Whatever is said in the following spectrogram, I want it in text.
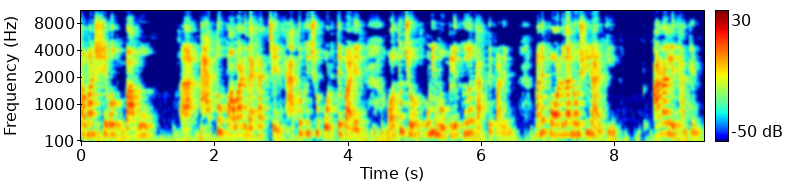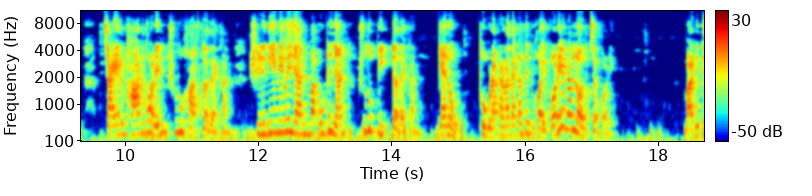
সমাজসেবক বাবু এত পাওয়ার দেখাচ্ছেন, এত কিছু করতে পারেন, অথচ উনি মুখ লুকিয়েও থাকতে পারেন। মানে পর্দানসীন আর কি, আড়ালে থাকেন। চায়ের ভার ধরেন, শুধু হাতটা দেখান। সিঁড়ি দিয়ে নেমে যান বা উঠে যান, শুধু পিঠটা দেখান। কেন? থোবড়াখানা দেখাতে ভয় করে না লজ্জা করে? বাড়িতে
